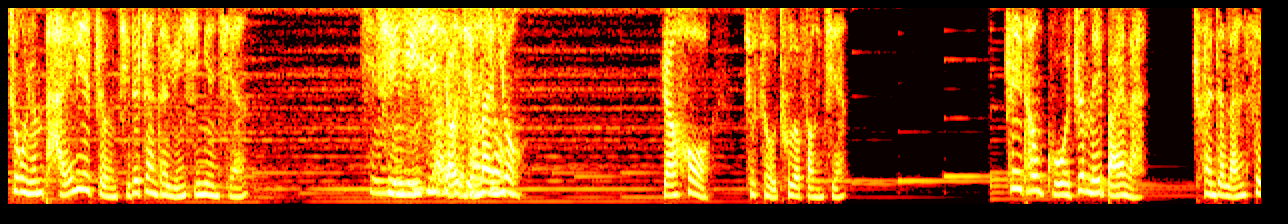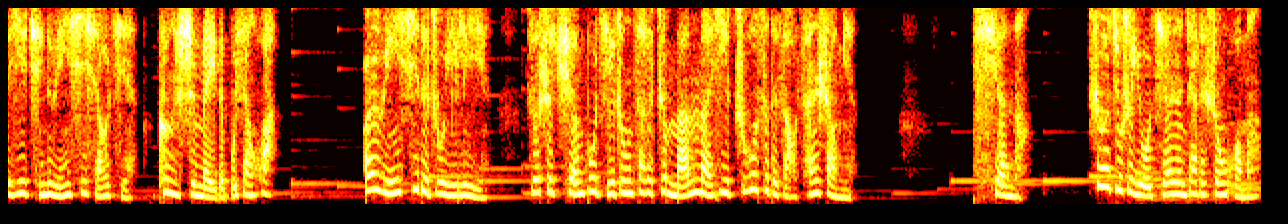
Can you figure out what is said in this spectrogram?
众人排列整齐的站在云溪面前，请云溪小姐慢用。然后就走出了房间。这趟果真没白来，穿着蓝色衣裙的云溪小姐更是美的不像话，而云溪的注意力则是全部集中在了这满满一桌子的早餐上面。天哪，这就是有钱人家的生活吗？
